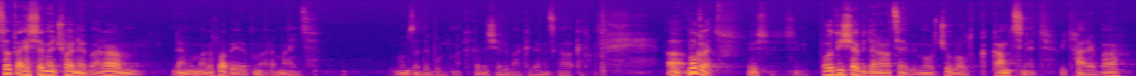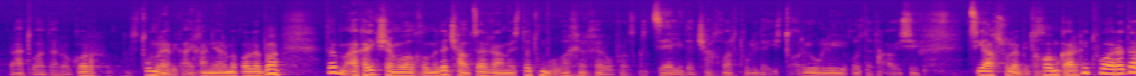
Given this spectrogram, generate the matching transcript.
ცოტა ესე მეჩვენება რა. ანუ მაგას ვაპირებ, მაგრამ მაინც მომზადებული მაქვს, კიდე შეიძლება აქედანაც გავაკეთო. მოკლედ, ის ბოდიშები და რაღაცები მორჩი უბრალოდ გამცნეთ, ვითარება, რატოა და როგორ სტუმრები кайხანი არ მეყოლება და აქა-იქ შემოვალ ხოლმე და ჩავწერ რამეს და თუ მოვახერხე უფროს გრძელი და ჩახლართული და ისტორიული იყოს და თავისი წიახსულებით ხომ კარგი თუ არა და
